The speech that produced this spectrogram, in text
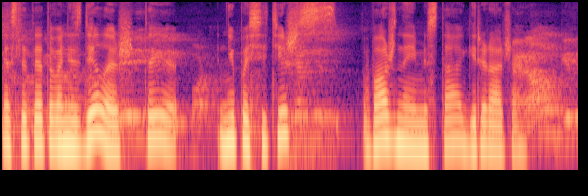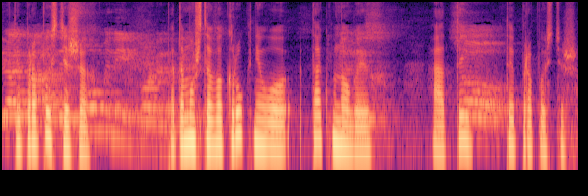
Если ты этого не сделаешь, ты не посетишь важные места Гирираджа, ты пропустишь их, потому что вокруг него так много их, а ты, ты пропустишь.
